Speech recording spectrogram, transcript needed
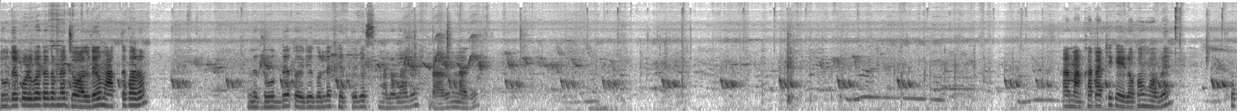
দুধের পরিবর্তে তোমরা জল দিয়েও মাখতে পারো। দুধ দিয়ে তৈরি করলে খেতে বেশ ভালো লাগে, দারুণ লাগে। আর মাখাটা ঠিক এইরকম হবে। খুব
